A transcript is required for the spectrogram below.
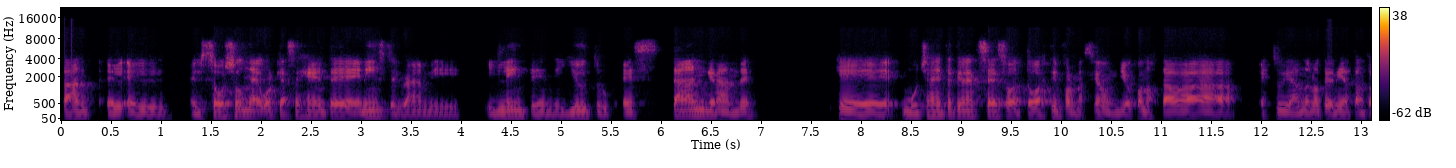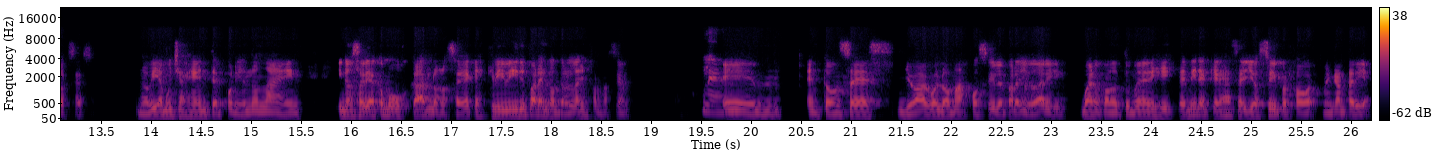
tan, el, el, el, social network que hace gente en Instagram y, y LinkedIn y YouTube es tan grande que mucha gente tiene acceso a toda esta información. Yo cuando estaba estudiando no tenía tanto acceso. No había mucha gente poniendo online y no sabía cómo buscarlo, no sabía qué escribir para encontrar la información. Em, entonces, yo hago lo más posible para ayudar. Y bueno, cuando tú me dijiste, mira, ¿quieres hacer? Yo sí, por favor, me encantaría.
